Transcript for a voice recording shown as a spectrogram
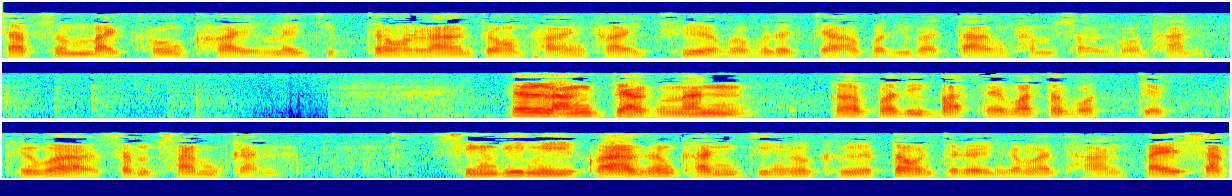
ทรัพย์สมบัติของใครไม่คิดจองล้างจองผลาญใครเชื่อพระพุทธเจ้าปฏิบัติตามคำสอนของท่านและหลังจากนั้นก็ปฏิบัติในวัตบทเจ็ดคือว่าซ้ำๆกัน สิ่งที่มีความสำคัญจริงก็คือต้องเจริญกรรมฐานไปซัก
